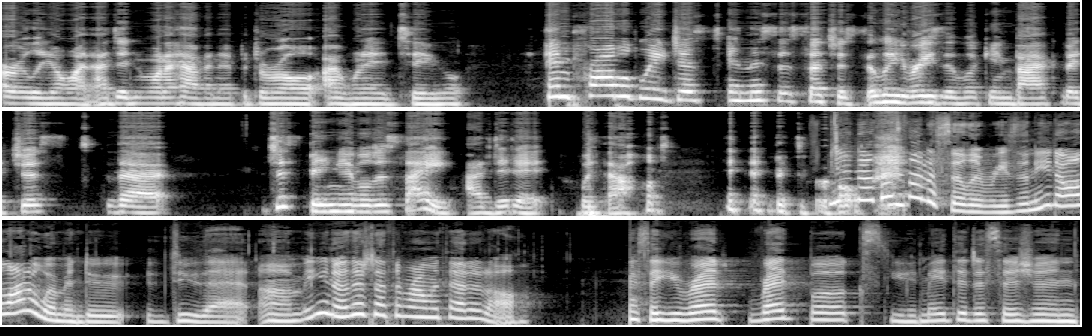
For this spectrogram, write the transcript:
early on. I didn't want to have an epidural. I wanted to and probably just and this is such a silly reason looking back, but just that just being able to say I did it without epidural. Yeah, no, that's not a silly reason. You know, a lot of women do do that. Um, you know, there's nothing wrong with that at all. I So you read read books, you had made the decision,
